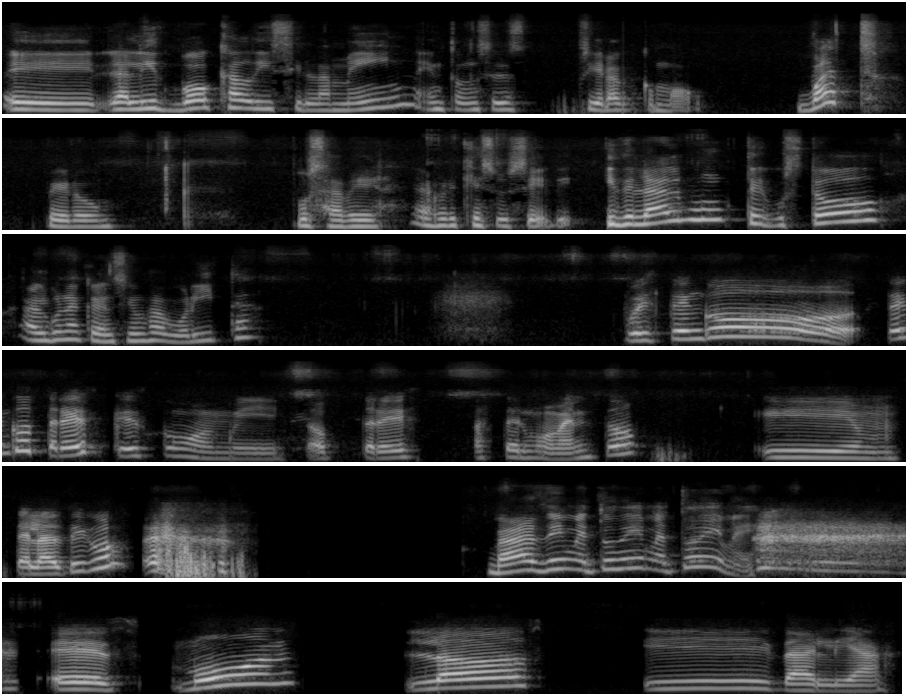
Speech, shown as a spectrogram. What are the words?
eh, la lead vocalist y la main, entonces sí era como, ¿what? Pero pues a ver, a ver qué sucede. ¿Y del álbum te gustó alguna canción favorita? Pues tengo, tengo tres, que es como mi top tres hasta el momento. Y te las digo. Vas, dime, tú dime, tú dime. Es Moon, Lost y Dalia.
